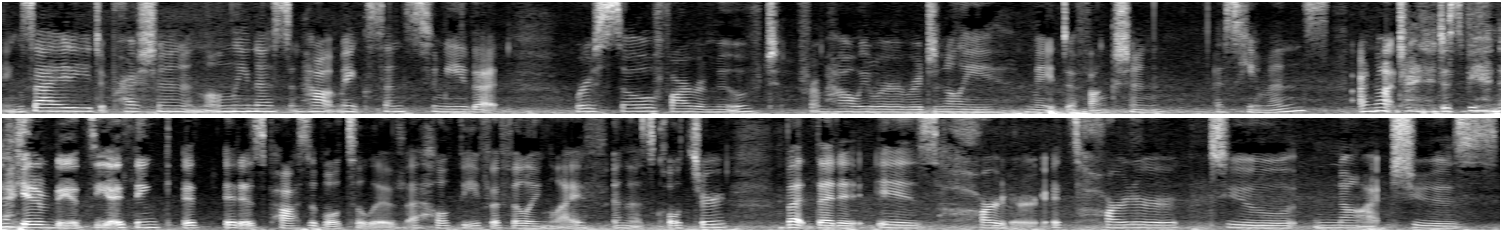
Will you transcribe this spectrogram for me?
anxiety, depression, and loneliness, and how it makes sense to me that we're so far removed from how we were originally made to function as humans. I'm not trying to just be a negative Nancy. I think it, it is possible to live a healthy, fulfilling life in this culture, but that it is harder. It's harder to not choose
